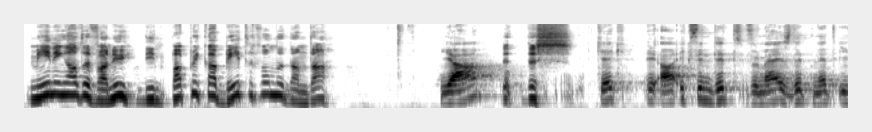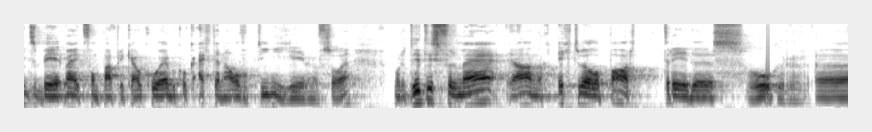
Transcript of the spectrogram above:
mening hadden van u, die Paprika beter vonden dan dat. Ja, D- dus, Kijk, ja, ik vind dit, voor mij is dit net iets beter. Maar ik vond Paprika ook goed, heb ik ook echt een half op 10 gegeven of zo. Hè. Maar dit is voor mij ja, nog echt wel een paar tredes hoger. Eh,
